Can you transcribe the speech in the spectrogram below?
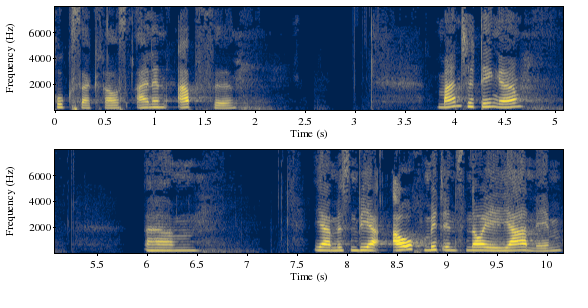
Rucksack raus einen Apfel. Manche Dinge ähm, ja, müssen wir auch mit ins neue Jahr nehmen,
